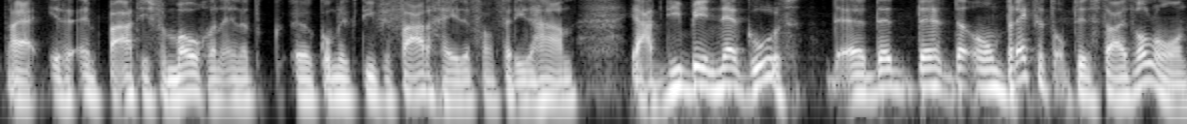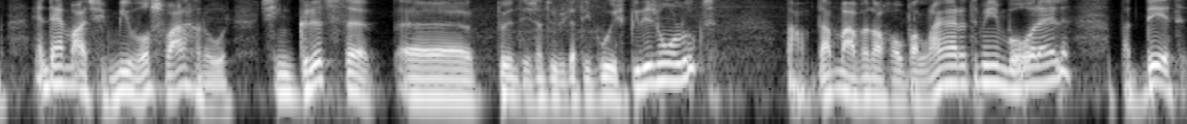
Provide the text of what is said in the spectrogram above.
nou ja, het empathisch vermogen en het communicatieve vaardigheden van Ferry de Haan, ja, die ben net goed. De ontbreekt het op dit stuit wel aan. En daar maakt zich wel zwaar genoeg. Zijn grootste punt is natuurlijk dat hij goede spelers onloekt. Nou, dat maken we nog op een langere termijn beoordelen. Maar dit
